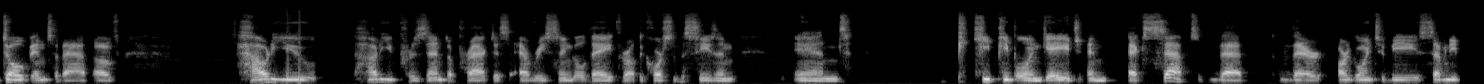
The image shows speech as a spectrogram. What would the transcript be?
dove into that of how do you how do you present a practice every single day throughout the course of the season and p- keep people engaged and accept that there are going to be 70%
